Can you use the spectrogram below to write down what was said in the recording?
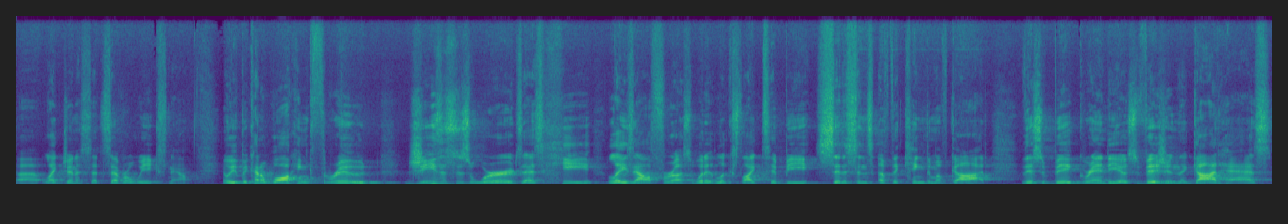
uh, like Jenna said, several weeks now. And we've been kind of walking through Jesus' words as he lays out for us what it looks like to be citizens of the kingdom of God. This big, grandiose vision that God has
